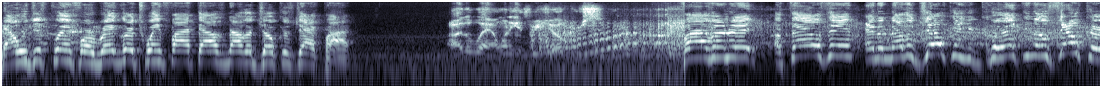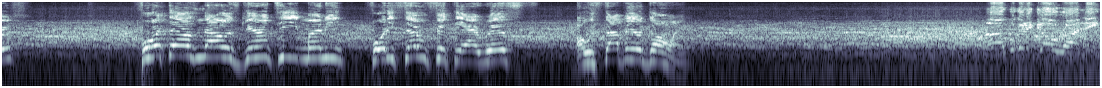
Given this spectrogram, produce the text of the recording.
Now we're just playing for a regular twenty-five thousand dollar Joker's jackpot. Either way, I want to get three jokers. 500, a thousand, and another joker. You're collecting those jokers. $4,000 guaranteed money, 4750 at risk. Are we stopping or going? Uh, we're gonna go, Rodney.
